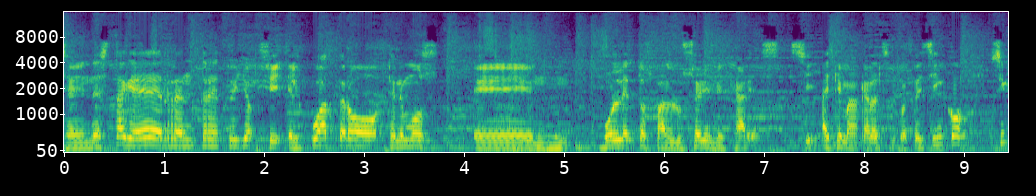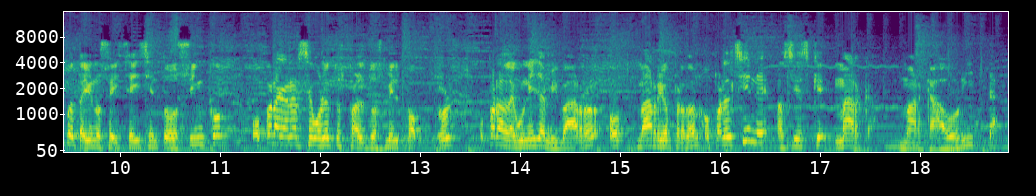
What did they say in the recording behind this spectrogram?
en esta guerra entre tú y yo. Sí, el 4 tenemos em, boletos para Lucero y Mejares. Sí, hay que marcar al 55 5166 1025 o para ganarse boletos para el 2000 Pop Tour o para Lagunilla mi barrio o barrio, perdón, o para el cine, así es que marca, marca ahorita.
